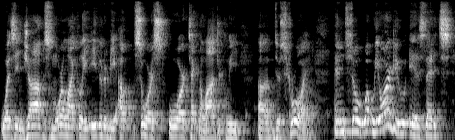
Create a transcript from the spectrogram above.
was in jobs more likely either to be outsourced or technologically uh, destroyed. And so what we argue is that it's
